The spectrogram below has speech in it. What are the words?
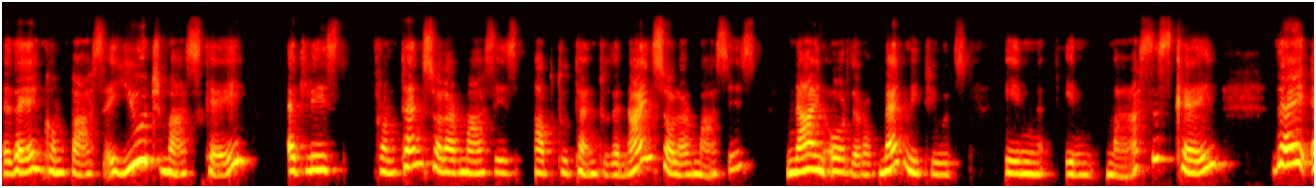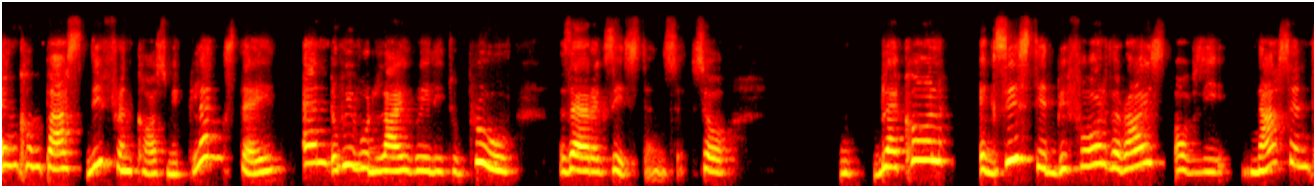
they encompass a huge mass scale, at least from 10 solar masses up to 10 to the 9 solar masses, nine order of magnitudes in, in mass scale, they encompass different cosmic length state, and we would like really to prove their existence. So black hole existed before the rise of the nascent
